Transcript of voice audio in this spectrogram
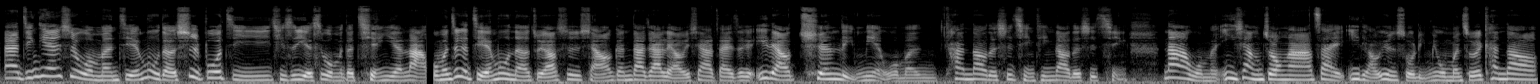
那今天是我们节目的试播集，其实也是我们的前言啦。我们这个节目呢，主要是想要跟大家聊一下，在这个医疗圈里面，我们看到的事情、听到的事情。那我们印象中啊，在医疗院所里面，我们只会看到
